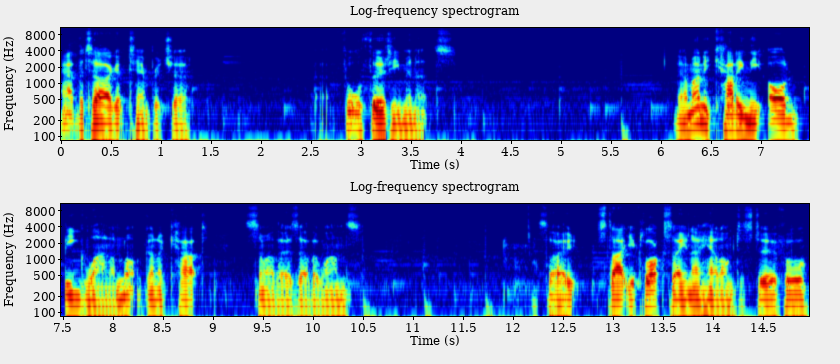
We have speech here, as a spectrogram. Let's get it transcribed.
at the target temperature uh, for 30 minutes. Now I'm only cutting the odd big one. I'm not going to cut some of those other ones. So start your clock so you know how long to stir for.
